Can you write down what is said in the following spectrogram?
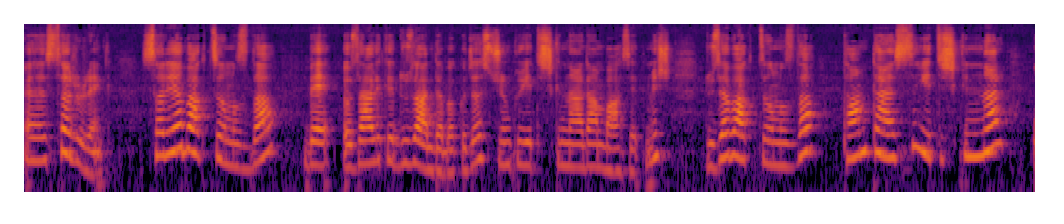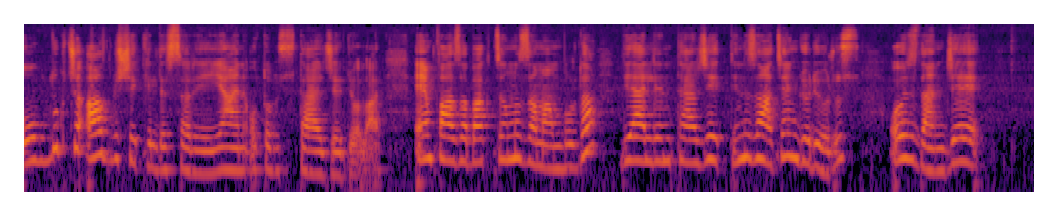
E, sarı renk. Sarıya baktığımızda ve özellikle düzelde bakacağız. Çünkü yetişkinlerden bahsetmiş. Düze baktığımızda tam tersi yetişkinler oldukça az bir şekilde sarıyı yani otobüsü tercih ediyorlar. En fazla baktığımız zaman burada diğerlerini tercih ettiğini zaten görüyoruz. O yüzden C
